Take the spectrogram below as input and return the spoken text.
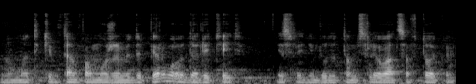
Но мы таким темпом можем и до первого долететь, если не будут там сливаться в топе.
